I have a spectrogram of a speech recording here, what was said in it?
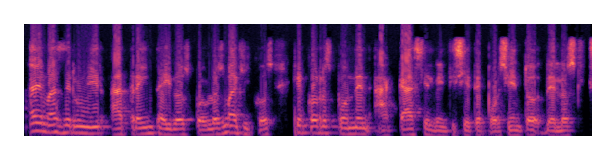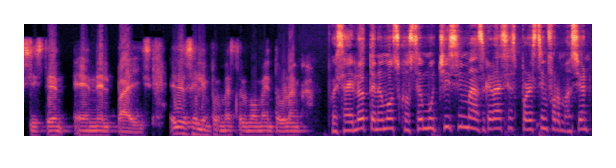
además de reunir a 32 pueblos mágicos que corresponden a casi el 27 ciento de los que existen en el país. Ese es el informe hasta el momento, Blanca. Pues ahí lo tenemos, José. Muchísimas gracias por esta información.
